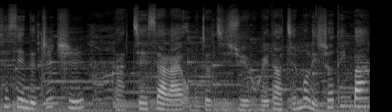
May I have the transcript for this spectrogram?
谢谢你的支持。那接下来我们就继续回到节目里收听吧。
